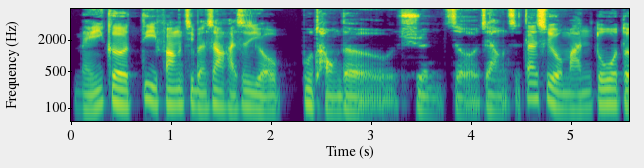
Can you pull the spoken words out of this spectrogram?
每一个地方基本上还是有不同的选择这样子。但是有蛮多的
